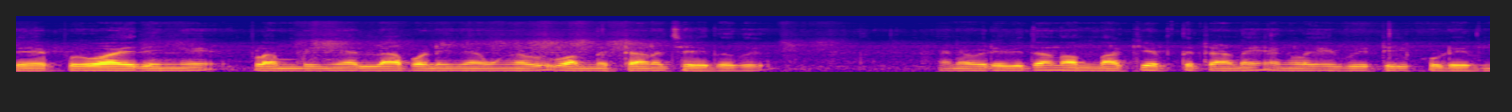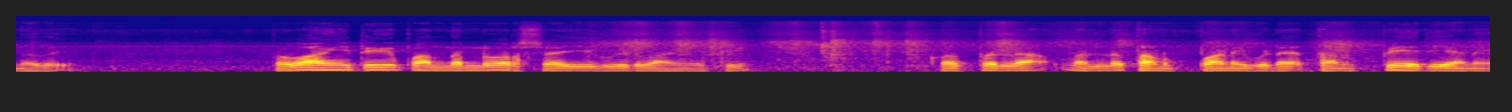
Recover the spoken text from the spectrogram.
തേപ്പ് വയറിങ് പ്ലംബിങ് എല്ലാ പണിയും ഞങ്ങൾ വന്നിട്ടാണ് ചെയ്തത്. അങ്ങനെ ഒരുവിധം നന്നാക്കി എടുത്തിട്ടാണ് ഞങ്ങൾ ഈ വീട്ടിൽ കൂടിയിരുന്നത്. ഇപ്പോൾ വാങ്ങിയിട്ട് പന്ത്രണ്ട് വർഷമായി ഈ വീട് വാങ്ങിയിട്ട്. കുഴപ്പമില്ല നല്ല തണുപ്പാണ് ഇവിടെ. തണുപ്പ് ഏരിയയാണ്.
